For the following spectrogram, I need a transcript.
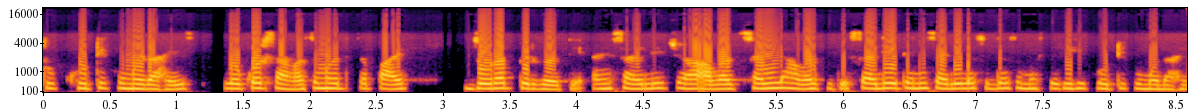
तू खोटी कुमेद आहेस. लवकर सांग. असं म्हणत तिचा पाय जोरात पिरगळते आणि सायलीच्या आवाज सायलीला आवाज येते सायली येते आणि सायलीला सुद्धा समजते की ही खोटी कुमद आहे.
